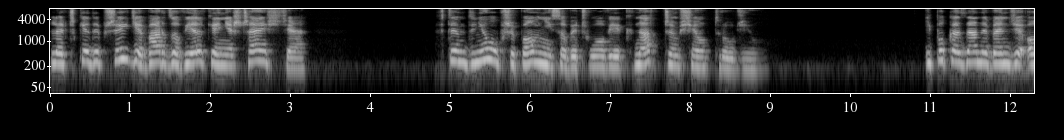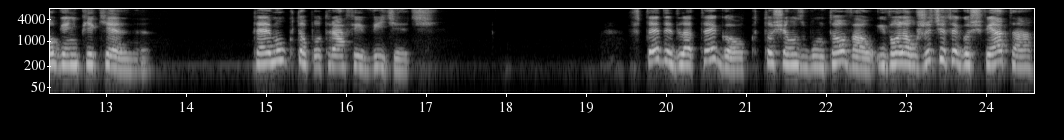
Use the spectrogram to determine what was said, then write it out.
Lecz kiedy przyjdzie bardzo wielkie nieszczęście, w tym dniu przypomni sobie człowiek, nad czym się trudził. I pokazany będzie ogień piekielny temu, kto potrafi widzieć Wtedy dla tego, kto się zbuntował i wolał życie tego świata,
